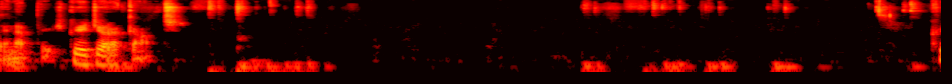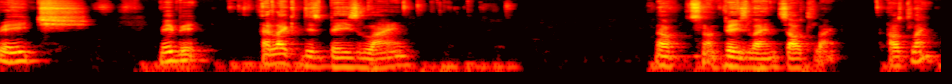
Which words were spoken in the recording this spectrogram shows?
Sign up create your account. Create, maybe I like this baseline. No, it's not baseline, it's outline. Outline?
